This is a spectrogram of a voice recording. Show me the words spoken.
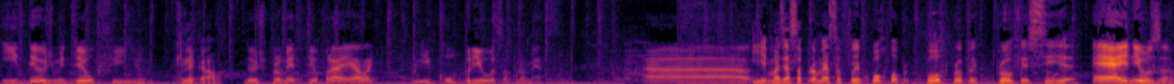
e Deus me deu o filho. Que legal. Deus prometeu pra ela e cumpriu essa promessa. Ah, E, mas essa promessa foi por, por, por profe- profecia? É, Enilza,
